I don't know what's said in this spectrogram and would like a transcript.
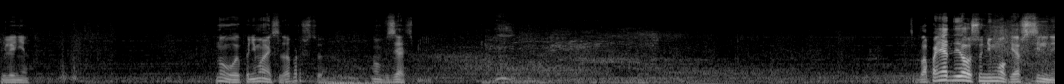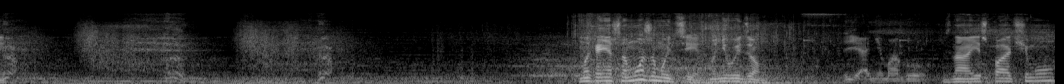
Или нет? Ну, вы понимаете, да, про что? Ну, взять меня. Да, понятное дело, что не мог, я ж сильный. Мы, конечно, можем уйти, но не уйдем. Я не могу. Знаешь почему?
